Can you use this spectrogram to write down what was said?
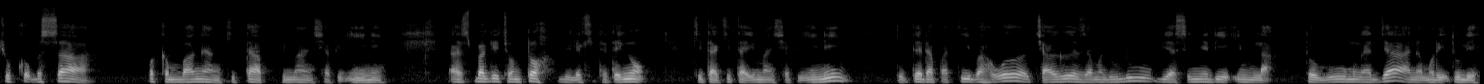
cukup besar perkembangan kitab Imam Syafi'i ini. Uh, sebagai contoh bila kita tengok kitab-kitab Imam Syafi'i ini kita dapati bahawa cara zaman dulu biasanya dia imla. Tok guru mengajar, anak murid tulis.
